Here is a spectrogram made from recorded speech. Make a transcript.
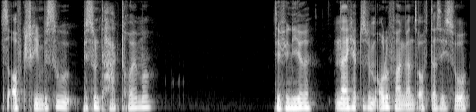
das aufgeschrieben. Bist du, bist du ein Tagträumer? Definiere. Na, ich habe das beim Autofahren ganz oft, dass ich so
